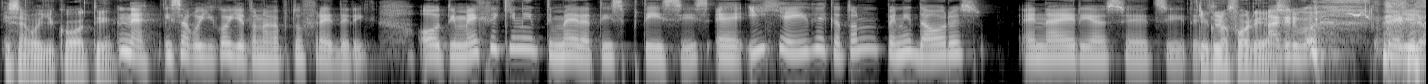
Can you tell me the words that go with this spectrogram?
Εισαγωγικό, τι. ναι, εισαγωγικό για τον αγαπητό Φρέντερικ, ότι μέχρι εκείνη τη μέρα της πτήσης ε, είχε ήδη 150 ώρες εναέριας έτσι. τέτοιο. Κυκλοφορίας. Ακριβώς. Τέλειο.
